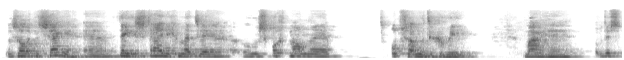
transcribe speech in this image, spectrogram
hoe zal ik het zeggen, tegenstrijdig met hoe sportman op zou moeten groeien. Maar Dus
